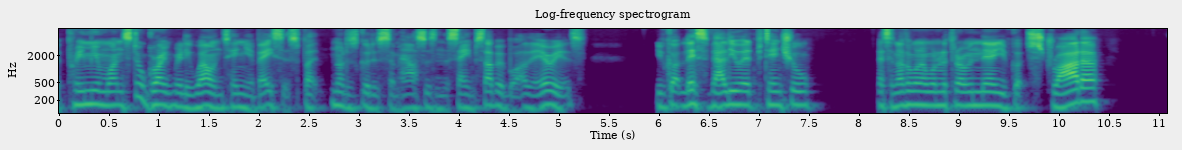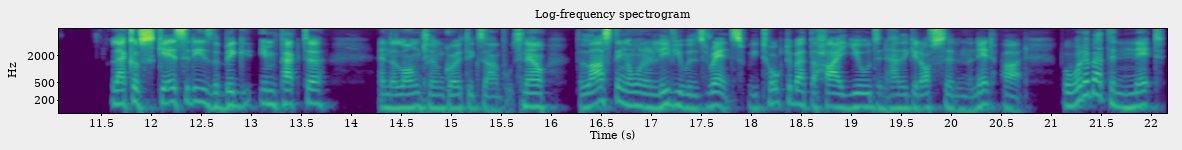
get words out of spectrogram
the premium one's still growing really well on 10 year basis, but not as good as some houses in the same suburb or other areas. You've got less value add potential. That's another one I wanted to throw in there. You've got strata. Lack of scarcity is the big impactor and the long term growth examples. Now, the last thing I want to leave you with is rents. We talked about the high yields and how they get offset in the net part, but what about the net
